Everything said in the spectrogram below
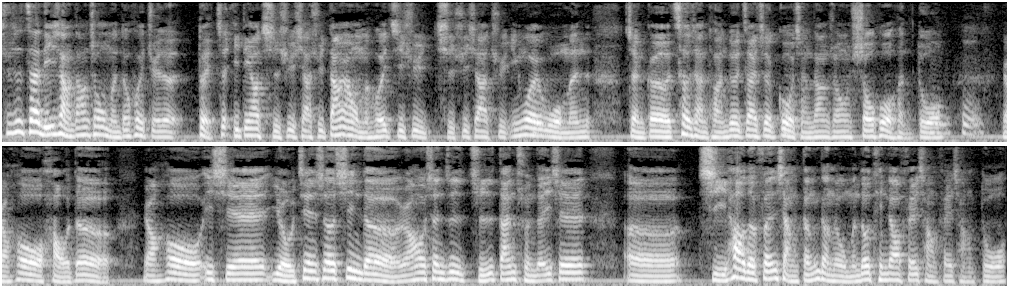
就是在理想当中，我们都会觉得，对，这一定要持续下去。当然，我们会继续持续下去，因为我们整个策展团队在这过程当中收获很多，嗯，然后好的，然后一些有建设性的，然后甚至只是单纯的一些呃喜好的分享等等的，我们都听到非常非常多。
